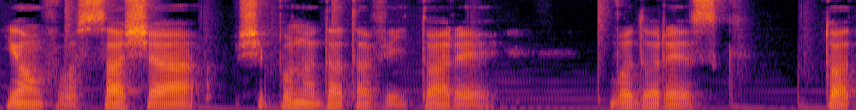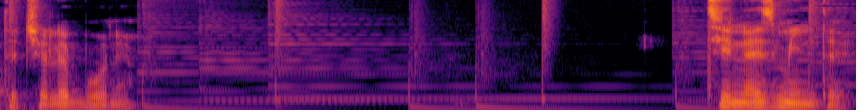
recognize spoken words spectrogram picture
Eu am fost Sasha și până data viitoare vă doresc toate cele bune. Țineți minte,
